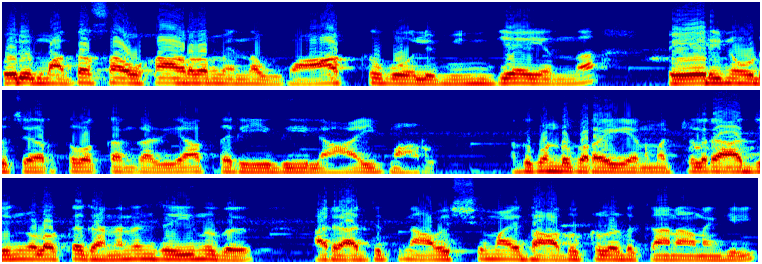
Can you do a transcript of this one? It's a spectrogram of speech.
ഒരു മതസൗഹാർദ്ദം എന്ന വാക്ക് പോലും ഇന്ത്യ എന്ന പേരിനോട് ചേർത്ത് വെക്കാൻ കഴിയാത്ത രീതിയിലായി മാറും. അതുകൊണ്ട് പറയുകയാണ് മറ്റുള്ള രാജ്യങ്ങളൊക്കെ ഖനനം ചെയ്യുന്നത് ആ രാജ്യത്തിന് ആവശ്യമായ ധാതുക്കൾ എടുക്കാനാണെങ്കിൽ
